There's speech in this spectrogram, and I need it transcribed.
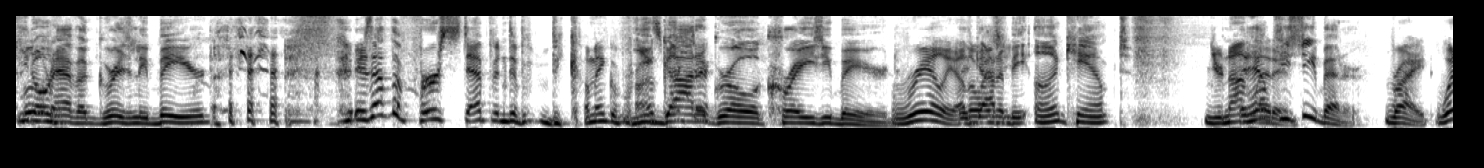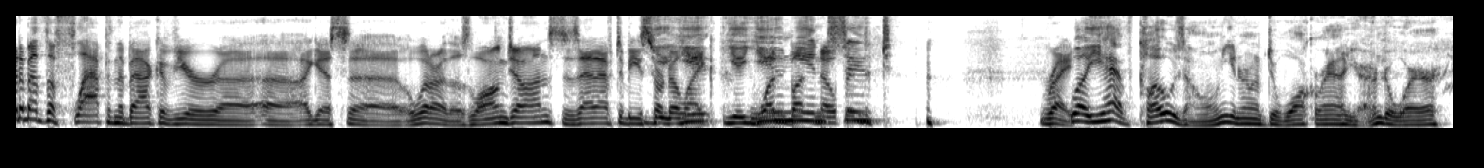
You don't have a grizzly beard. is that the first step into becoming a prospector? You got to grow a crazy beard. really. It's Otherwise, got to be unkempt. You're not. It helps letting. you see better. Right. What about the flap in the back of your? Uh, uh, I guess. Uh, what are those long johns? Does that have to be sort Your of like your one button union open? suit. Right. Well, you have clothes on. You don't have to walk around in your underwear.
